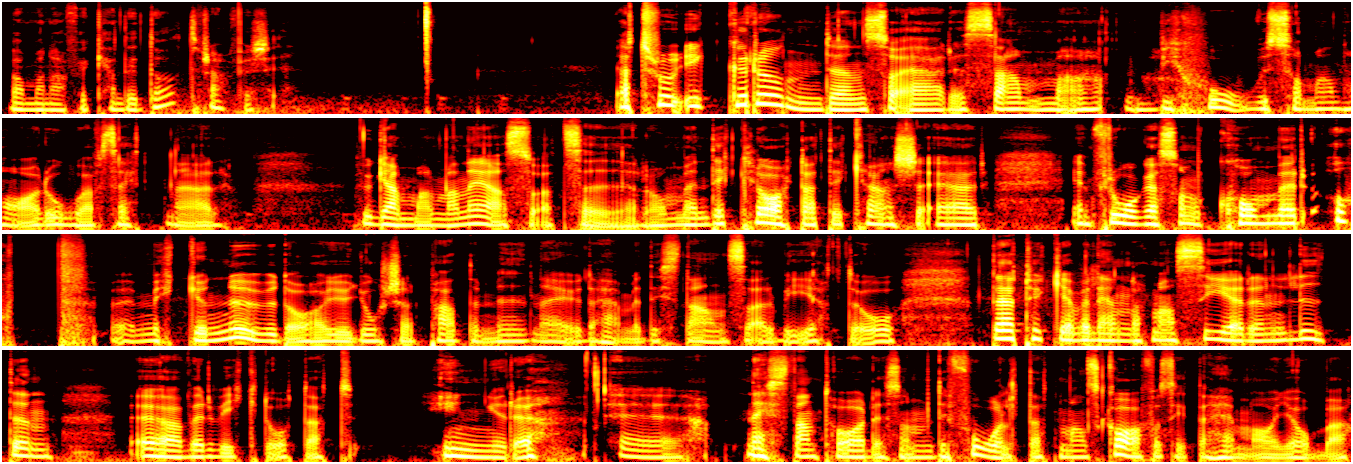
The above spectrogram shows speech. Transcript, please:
vad man har för kandidat framför sig? Jag tror i grunden så är det samma behov som man har oavsett när, hur gammal man är så att säga. Men det är klart att det kanske är en fråga som kommer upp mycket nu då har ju gjorts en pandemin är ju det här med distansarbete och där tycker jag väl ändå att man ser en liten övervikt åt att yngre eh, nästan tar det som default att man ska få sitta hemma och jobba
